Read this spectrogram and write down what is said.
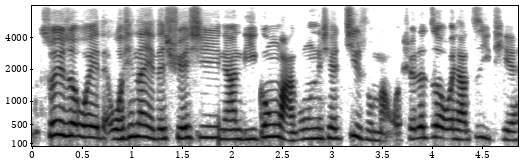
的，所以说我也得，我现在也得学习人家泥工瓦工那些技术嘛。我学了之后，我想自己贴。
